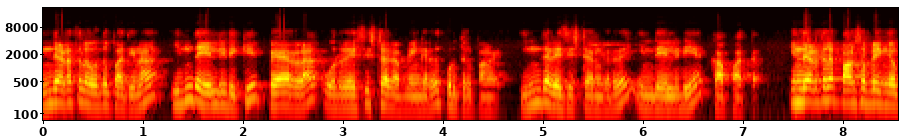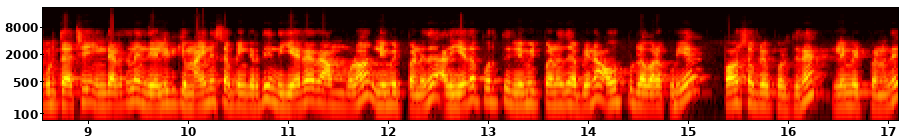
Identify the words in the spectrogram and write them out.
இந்த இடத்துல வந்து பார்த்தீங்கன்னா இந்த எல்இடிக்கு பேரில் ஒரு ரெசிஸ்டர் அப்படிங்கிறது கொடுத்துருப்பாங்க. இந்த ரெசிஸ்டருங்கிறது இந்த எல்இடியை காப்பாற்ற இந்த இடத்துல பவர் சப்ளை இங்கே கொடுத்தாச்சு. இந்த இடத்துல இந்த எல்இடிக்கு மைனஸ் அப்படிங்கிறது இந்த எரர் ஆம் மூலம் லிமிட் பண்ணுது. அது எதை பொறுத்து லிமிட் பண்ணுது அப்படின்னா அவுட்புட்டில் வரக்கூடிய பவர் சப்ளை பொறுத்து தான் லிமிட் பண்ணுது.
